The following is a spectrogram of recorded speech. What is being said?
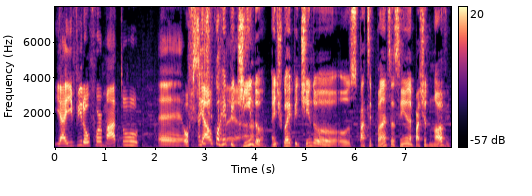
E aí virou o formato é, A oficial. gente ficou né? repetindo, a gente ficou repetindo os participantes, assim, a partir do 9.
